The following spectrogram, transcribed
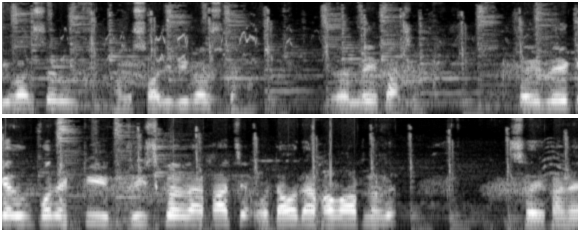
রিভার্সের সরি রিভার্স এটা লেক আছে। তো এই লেকের উপরে একটি ব্রিজ করে রাখা আছে, ওটাও দেখাবো আপনাদের। সো এখানে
